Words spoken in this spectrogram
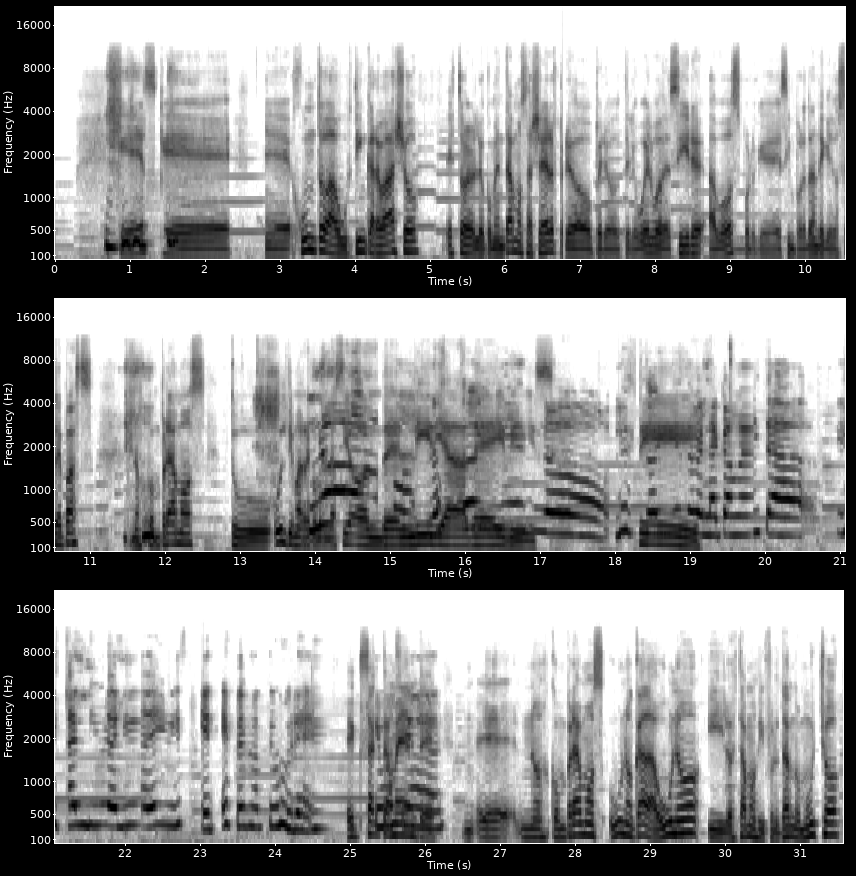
que es que eh, junto a Agustín Carballo, esto lo comentamos ayer, pero, pero te lo vuelvo a decir a vos porque es importante que lo sepas, nos compramos tu última recomendación de Lidia Davis. Lo estoy viendo en la camarita. Está el libro de Lidia Davis en FM Octubre. Exactamente. Eh, nos compramos uno cada uno y lo estamos disfrutando mucho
